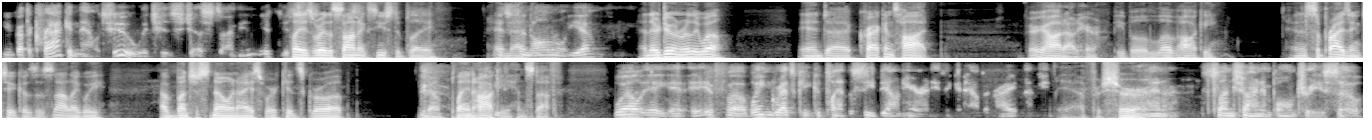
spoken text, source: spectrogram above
You've got the Kraken now too, which is just. I mean, it, it's, Plays where the Sonics used to play, and It's that, phenomenal. Yeah. and they're doing really well. And uh, Kraken's hot, very hot out here. People love hockey, and it's surprising too because it's not like we have a bunch of snow and ice where kids grow up, you know, playing Right. hockey and stuff. Well, hey, if uh, Wayne Gretzky could plant the seed down here, anything can happen, right? I mean, Yeah, for sure. sunshine and palm trees. So,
